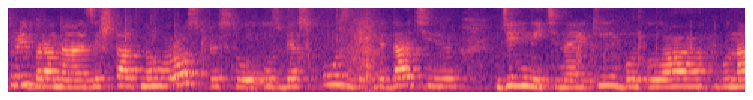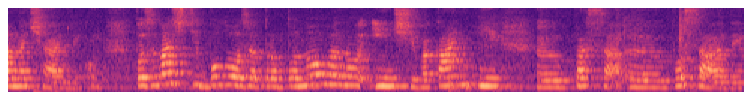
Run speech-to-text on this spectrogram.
прибрана зі штатного розпису у зв'язку з ліквідацією дільниці, на якій була вона начальником. Позивачці було запропоновано інші вакантні е, е, посади,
